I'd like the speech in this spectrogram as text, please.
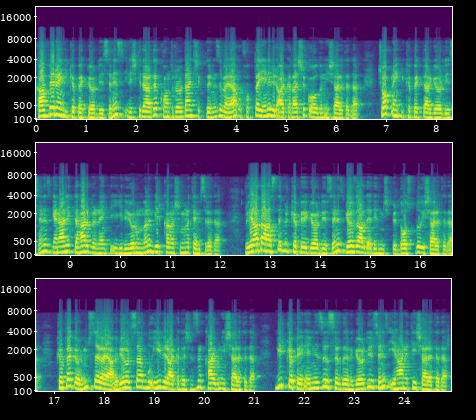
Kahverengi köpek gördüyseniz ilişkilerde kontrolden çıktığınızı veya ufukta yeni bir arkadaşlık olduğunu işaret eder. Çok renkli köpekler gördüyseniz genellikle her bir renkle ilgili yorumların bir karışımını temsil eder. Rüyada hasta bir köpeği gördüyseniz göz ardı edilmiş bir dostluğu işaret eder. Köpek ölmüşse veya ölüyorsa bu iyi bir arkadaşınızın kaybını işaret eder. Bir köpeğin elinizi ısırdığını gördüyseniz ihaneti işaret eder.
